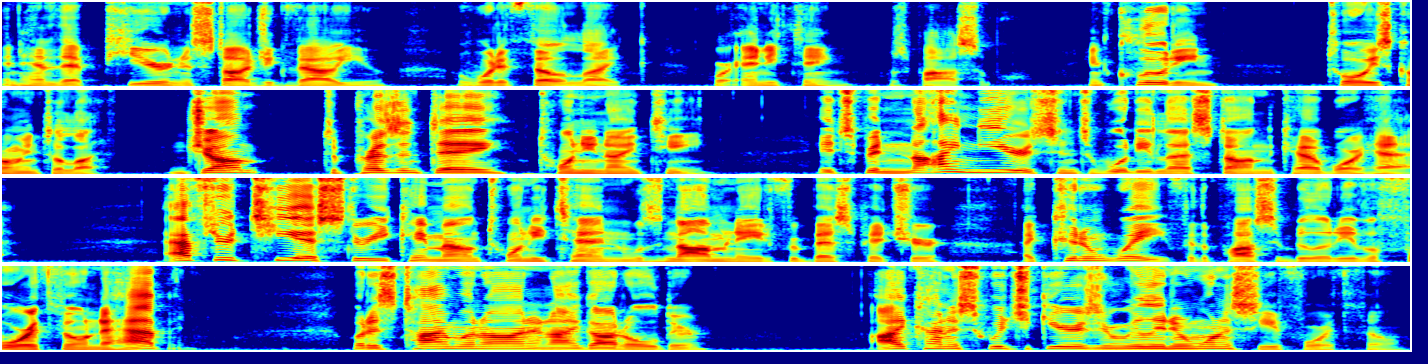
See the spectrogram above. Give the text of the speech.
and have that pure nostalgic value of what it felt like where anything was possible, including toys coming to life. Jump to present day 2019. It's been nine years since Woody last donned the cowboy hat. After TS3 came out in 2010 and was nominated for Best Picture, I couldn't wait for the possibility of a fourth film to happen. But as time went on and I got older, I kind of switched gears and really didn't want to see a fourth film.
